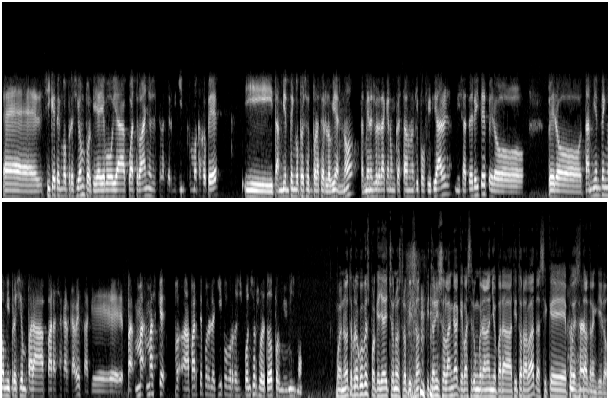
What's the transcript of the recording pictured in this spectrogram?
eh, sí que tengo presión porque ya llevo ya cuatro años, este va a ser mi quinto MotoGP y también tengo presión por hacerlo bien, ¿no? También es verdad que nunca he estado en un equipo oficial ni satélite, pero pero también tengo mi presión para, para sacar cabeza, que más que aparte por el equipo, por los sponsors, sobre todo por mí mismo. Bueno, no te preocupes porque ya ha dicho nuestro Pitón y Solanga que va a ser un gran año para Tito Rabat, así que puedes estar tranquilo.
